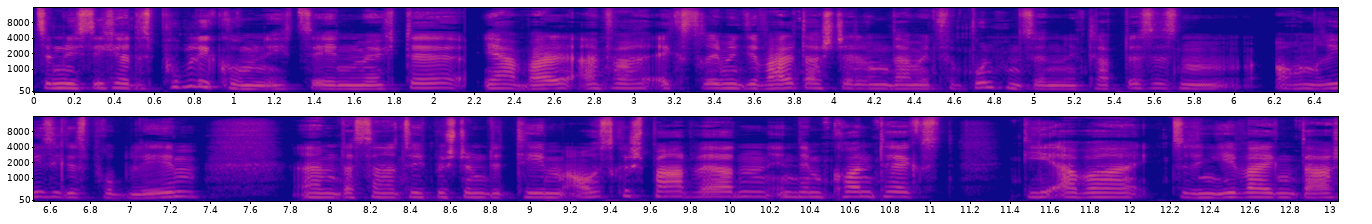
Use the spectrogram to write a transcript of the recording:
ziemlich sicher das Publikum nicht sehen möchte, ja, weil einfach extreme Gewaltdarstellungen damit verbunden sind. Ich glaube, das ist ein, auch ein riesiges Problem, ähm, dass da natürlich bestimmte Themen ausgespart werden in dem Kontext, die aber zu den jeweiligen Dar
